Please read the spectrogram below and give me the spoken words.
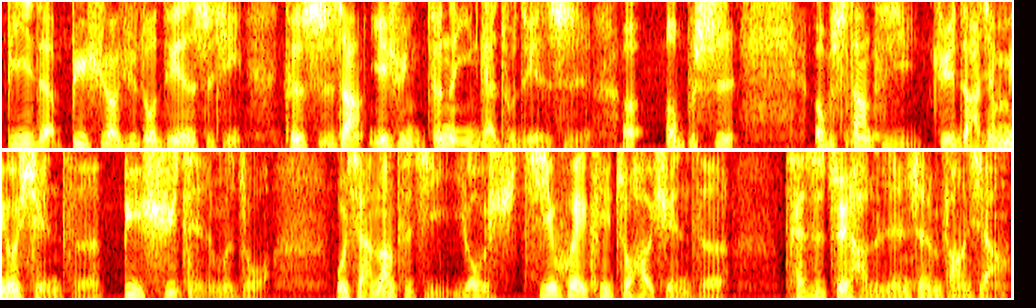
逼的，必须要去做这件事情。可是事实上，也许你真的应该做这件事，而而不是，而不是让自己觉得好像没有选择，必须得这么做。我想让自己有机会可以做好选择，才是最好的人生方向。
